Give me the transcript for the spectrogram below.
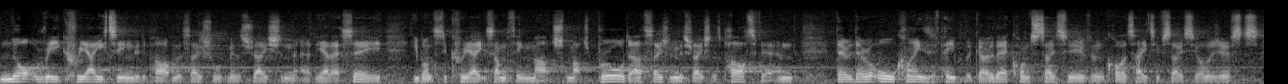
not recreating the Department of Social Administration at the LSE. He wants to create something much, much broader. Social administration is part of it. And there, there are all kinds of people that go there, quantitative and qualitative sociologists,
